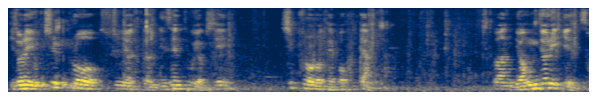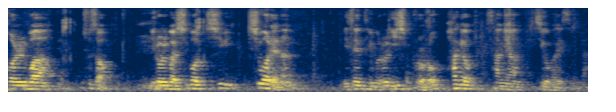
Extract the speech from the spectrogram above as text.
기존의 6, 7% 수준이었던 인센티브 역시 10%로 대폭 확대합니다. 또한 명절이 낀 설과 추석 1월과 10월, 10월에는 인센티브를 20%로 파격 상향 지급하겠습니다.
